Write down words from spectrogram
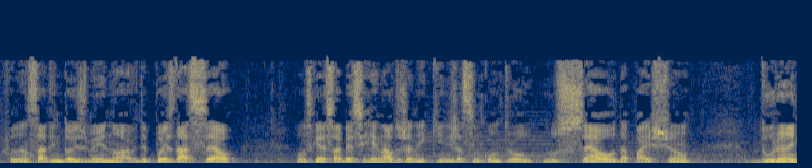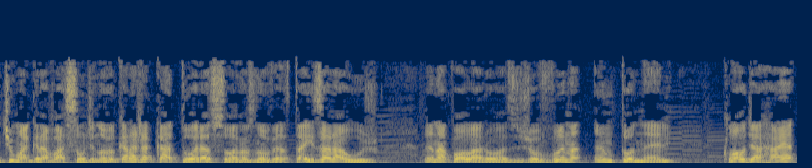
foi lançado em 2009. Depois da Cel, vamos querer saber se Reinaldo Gianecchini já se encontrou no céu da paixão durante uma gravação de novela. O cara já catou, olha só, nas novelas, Thaís Araújo, Ana Paula Rose, Giovanna Antonelli, Cláudia Raia,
